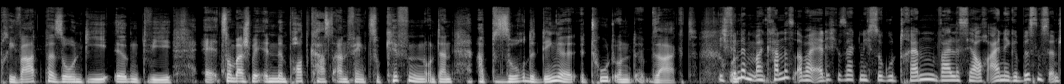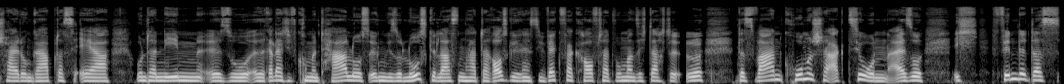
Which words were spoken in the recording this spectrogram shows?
Privatperson, die irgendwie äh, zum Beispiel in einem Podcast anfängt zu kiffen und dann absurde Dinge tut und sagt. Ich finde, man kann das aber ehrlich gesagt nicht so gut trennen, weil es ja auch einige Business-Entscheidungen gab, dass er Unternehmen äh, so äh, relativ kommentarlos irgendwie so losgelassen hat, da rausgegangen ist, die wegverkauft hat, wo man sich dachte, äh, das waren komische Aktionen. Also ich finde, dass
